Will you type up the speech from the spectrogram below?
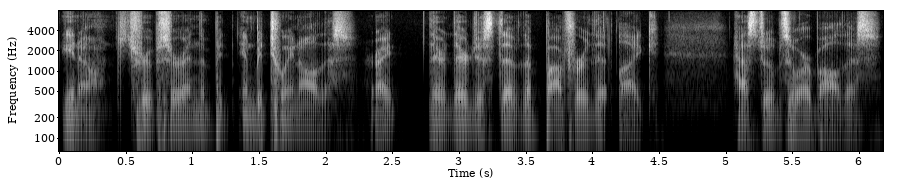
you know troops are in the in between all this, right? They're they're just the the buffer that like has to absorb all this.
